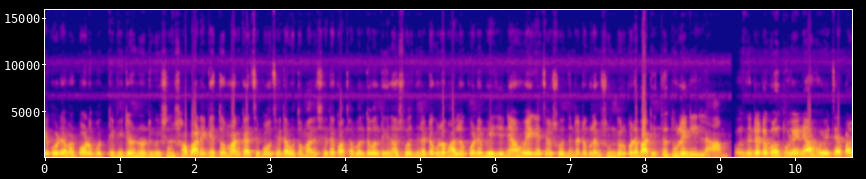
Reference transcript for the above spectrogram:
তাতে করে আমার পরবর্তী ভিডিওর নোটিফিকেশন সবার আগে তোমার কাছে পৌঁছে দেবো। তোমাদের সাথে কথা বলতে বলতে কিন্তু সজনে ডাটাগুলো ভালো করে ভেজে নেওয়া হয়ে গেছে। সজনে ডাটাগুলো আমি সুন্দর করে বাটিতে তুলে নিলাম। সজনে ডাটাগুলো তুলে নেওয়া হয়ে যাওয়ার পর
